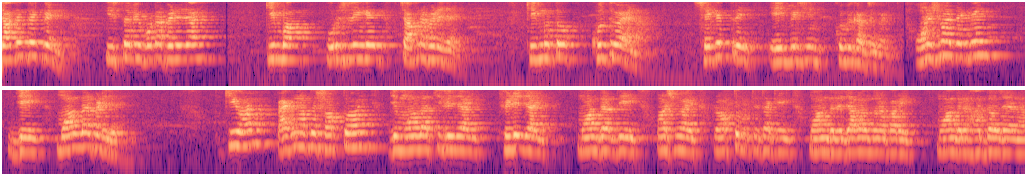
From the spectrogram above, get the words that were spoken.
যাদের দেখবেন, স্তনে বোটা ফেটে যায় কিংবা পুরুষ লিঙ্গের চামড়া ফেটে যায়, ঠিকমতো খুলতে পারে না। সেক্ষেত্রে এই মেডিসিন খুবই কার্যকরী। অনেক সময় দেখবেন যে মলদার ফেটে যায়। কি হয়? পায়খানা তো শক্ত হয় যে মলদার চিড়ে যায়, ফেটে যায়। মলদার দিয়ে অনেক সময় রক্ত পড়তে থাকে মলদারে জ্বালা করে মলদারে হাত দেওয়া যায় না।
